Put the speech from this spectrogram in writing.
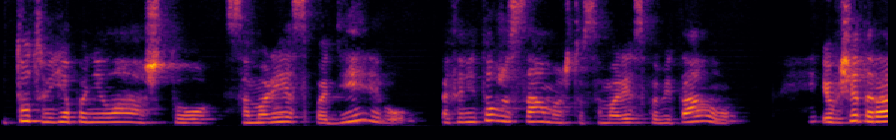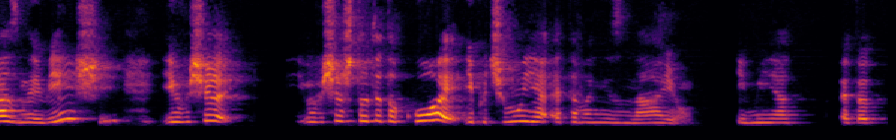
И тут я поняла, что саморез по дереву – это не то же самое, что саморез по металлу. И вообще это разные вещи. И вообще, и вообще, что это такое, и почему я этого не знаю. И меня это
